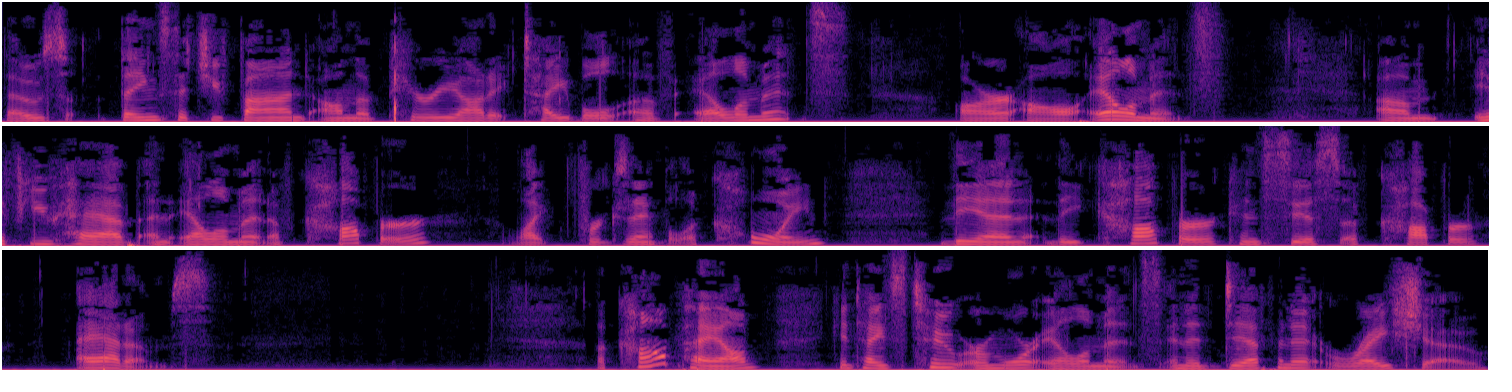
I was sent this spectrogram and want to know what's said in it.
those things that you find on the periodic table of elements are all elements. Um, if you have an element of copper, like for example a coin, then the copper consists of copper atoms. A compound contains two or more elements in a definite ratio.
